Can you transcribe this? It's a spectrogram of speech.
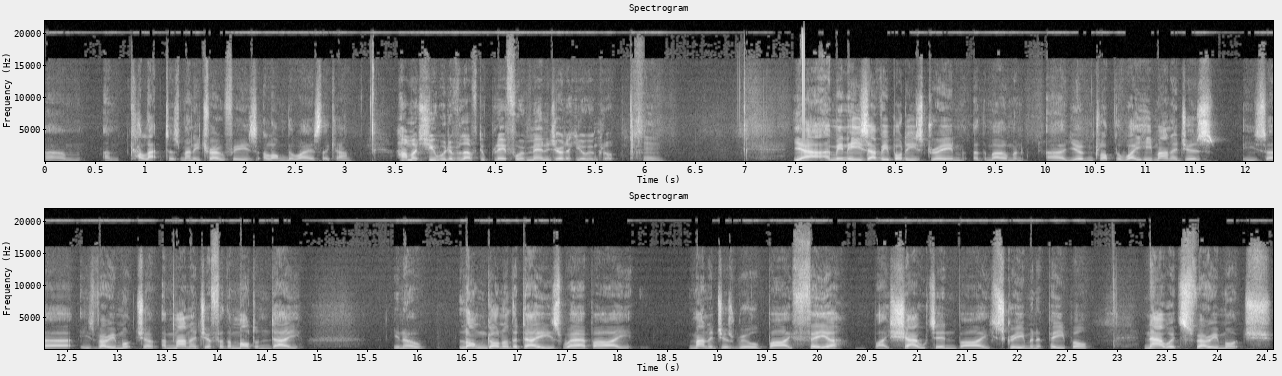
um, and collect as many trophies along the way as they can. How much you would have loved to play for a manager like Jurgen Klopp? Hmm. Yeah, I mean he's everybody's dream at the moment. Uh, Jurgen Klopp, the way he manages, he's uh, he's very much a, a manager for the modern day. You know, long gone are the days whereby managers ruled by fear, by shouting, by screaming at people. Now it's very much,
